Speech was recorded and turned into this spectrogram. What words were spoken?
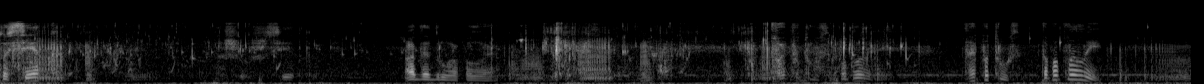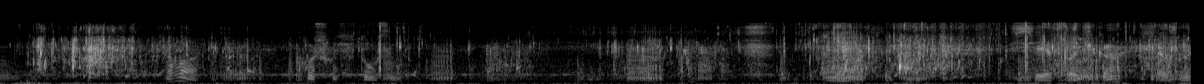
то сітка? А що ж, сітка. А де друга половина? Давай потрусим, поплили. Давай потрусим. Та поплили. Давай. Хоч хоч втрусим. Сіточка. Зараз ми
